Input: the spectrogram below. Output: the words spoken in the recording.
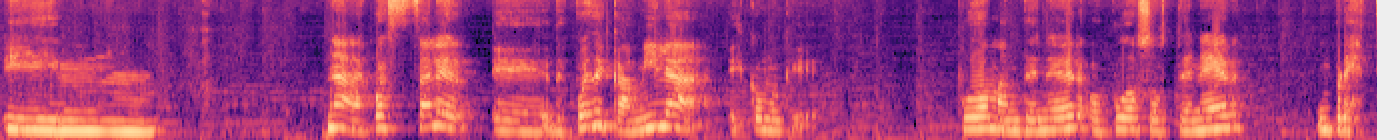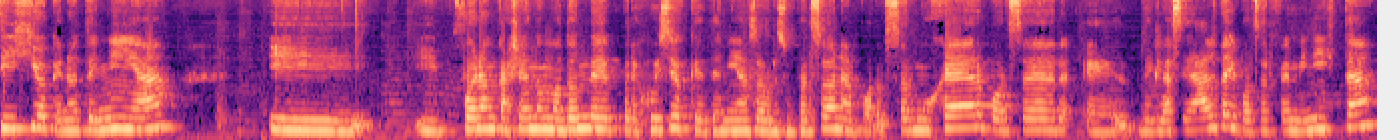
Y mm, nada, después sale, eh, después de Camila, es como que pudo mantener o pudo sostener un prestigio que no tenía y, fueron cayendo un montón de prejuicios que tenía sobre su persona por ser mujer, por ser eh, de clase alta y por ser feminista.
